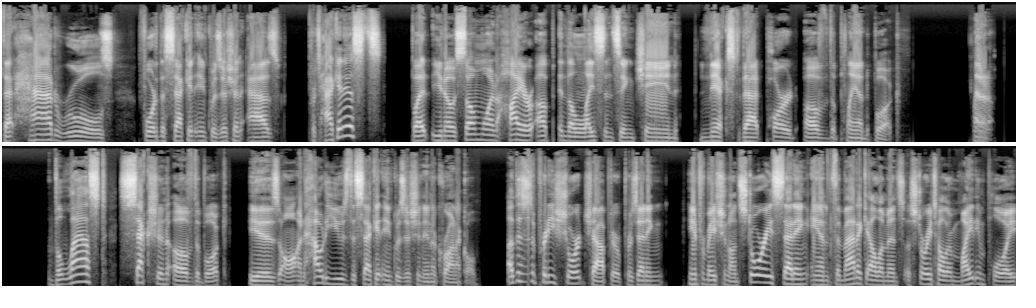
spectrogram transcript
that had rules for the Second Inquisition as protagonists, but you know, someone higher up in the licensing chain nixed that part of the planned book. I don't know. The last section of the book is on how to use the Second Inquisition in a chronicle. Uh, this is a pretty short chapter presenting information on story, setting, and thematic elements a storyteller might employ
